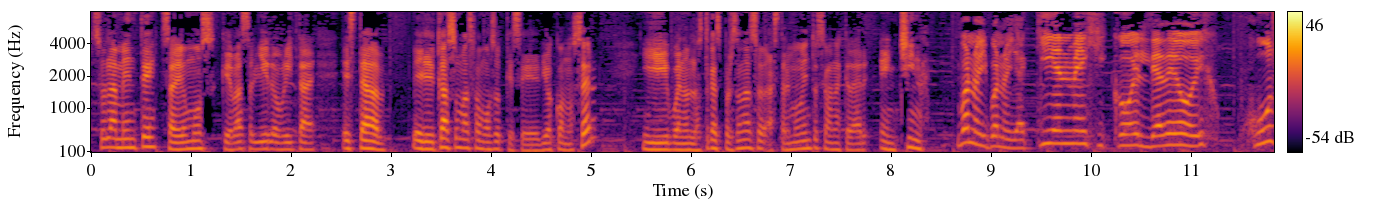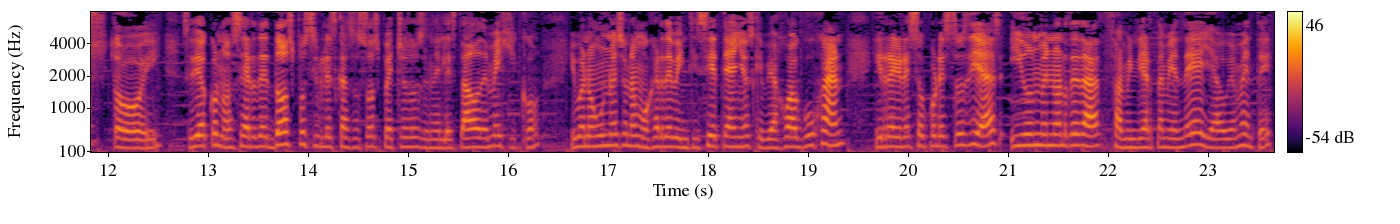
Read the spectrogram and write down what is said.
Solamente sabemos que va a salir ahorita esta, el caso más famoso que se dio a conocer. Y bueno, las otras personas hasta el momento se van a quedar en China. Bueno, y bueno, y aquí en México, el día de hoy, justo hoy, se dio a conocer de dos posibles casos sospechosos en el Estado de México. Y bueno, uno es una mujer de 27 años que viajó a Wuhan y regresó por estos días, y un menor de edad, familiar también de ella, obviamente,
